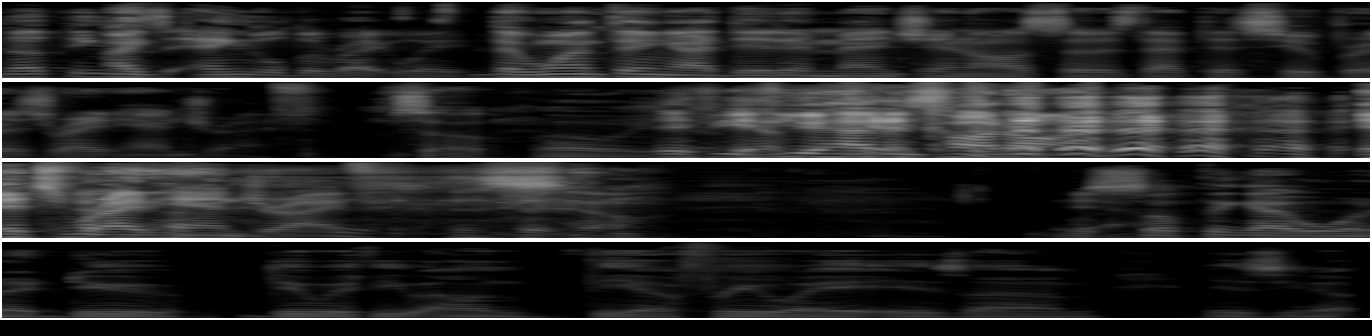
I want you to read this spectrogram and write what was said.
nothing I- is angled the right way. The one thing I didn't mention also is that this Supra is right-hand drive. So oh yeah. If you, If you haven't caught on, it's right-hand drive. So Well, Yeah. something I want to do do with you on the uh, freeway is um is you know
